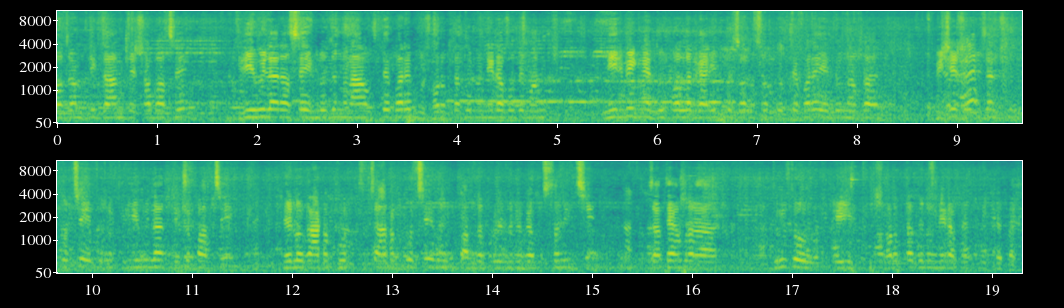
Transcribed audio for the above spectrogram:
অযান্ত্রিক যান যেসব আছে থ্রি হুইলার আছে এগুলোর জন্য না উঠতে পারে। সড়কটার জন্য নিরাপদে মানুষ নির্বিঘ্নে দূরপাল্লার গাড়িগুলো চলাচল করতে পারে। এর জন্য আমরা বিশেষ অভিযান শুরু করছি। এই জন্য থ্রি হুইলার যেটা পাচ্ছি। সেই লোক আটক করছে আটক করছে এবং আমরা প্রয়োজনীয় ব্যবস্থা নিচ্ছি যাতে আমরা দ্রুত এই সড়কটার জন্য নিরাপদ করতে পারি।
